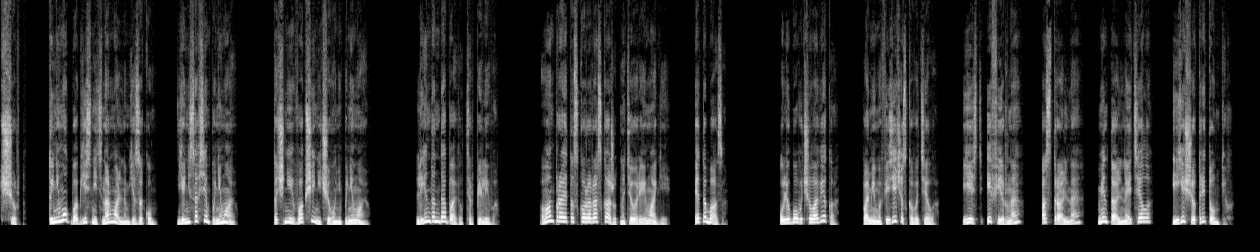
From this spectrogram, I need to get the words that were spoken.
черт, ты не мог бы объяснить нормальным языком? Я не совсем понимаю. Точнее, вообще ничего не понимаю. Линдон добавил терпеливо. Вам про это скоро расскажут на теории магии. Это база. У любого человека, помимо физического тела, есть эфирное, астральное, ментальное тело и еще три тонких.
